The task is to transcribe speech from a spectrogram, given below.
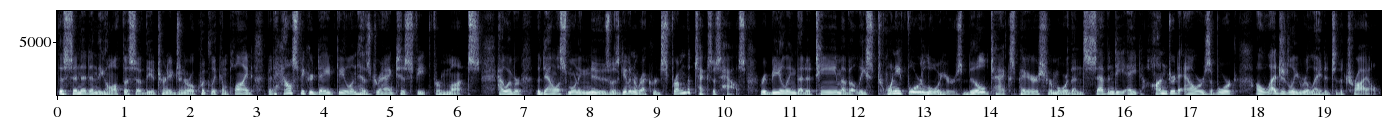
The Senate and the Office of the Attorney General quickly complied, but House Speaker Dade Phelan has dragged his feet for months. However, the Dallas Morning News was given records from the Texas House revealing that a team of at least 24 lawyers billed taxpayers for more than 7,800 hours of work allegedly related to the trial.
